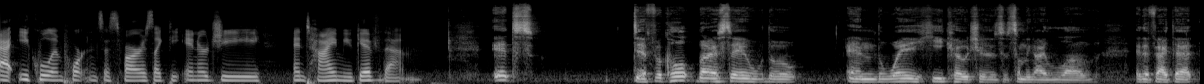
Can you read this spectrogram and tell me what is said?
at equal importance as far as like the energy and time you give them. It's difficult, but I say the and the way he coaches is something I love. And the fact that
